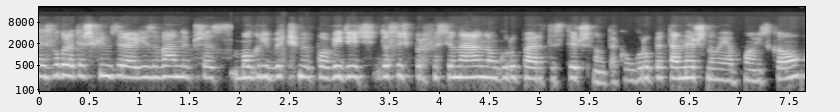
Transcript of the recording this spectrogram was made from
To jest w ogóle też film zrealizowany przez, moglibyśmy powiedzieć, dosyć profesjonalną grupę artystyczną, taką grupę taneczną japońską.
